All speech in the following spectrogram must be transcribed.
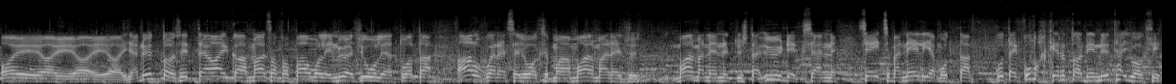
Oi, oi, oi, oi. Ja nyt on sitten aika Masafa Powellin myös Julia tuolta alkuerässä juoksemaan maailmanennätystä 974, mutta kuten kuva kertoo, niin nyt hän juoksi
